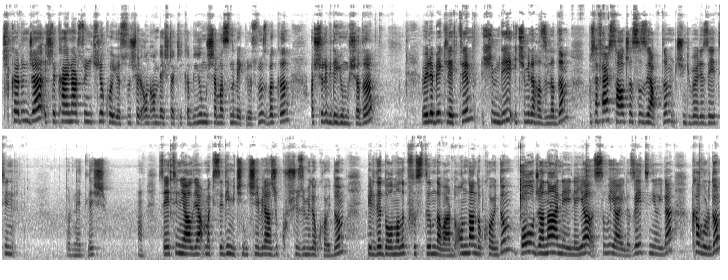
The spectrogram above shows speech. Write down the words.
Çıkarınca işte kaynar suyun içine koyuyorsunuz. Şöyle 10-15 dakika bir yumuşamasını bekliyorsunuz. Bakın aşırı bir de yumuşadı. Öyle beklettim. Şimdi içimi de hazırladım. Bu sefer salçasız yaptım. Çünkü böyle zeytin... Dur netleş. Hı. Zeytinyağlı yapmak istediğim için içine birazcık kuş üzümü de koydum. Bir de dolmalık fıstığım da vardı. Ondan da koydum. Bolca nane ile yağ, sıvı yağ ile zeytinyağıyla kavurdum.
